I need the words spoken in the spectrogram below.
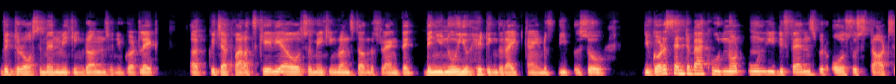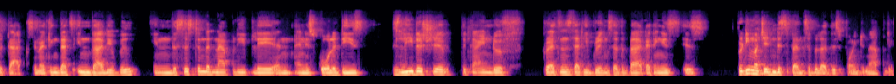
Victor Osimhen making runs, when you've got like uh, Khvicha Kvaratskhelia also making runs down the flank, that then you know you're hitting the right kind of people. So you've got a centre back who not only defends but also starts attacks, and I think that's invaluable in the system that Napoli play and, and his qualities, his leadership, the kind of presence that he brings at the back, I think is is pretty much indispensable at this point in Napoli.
